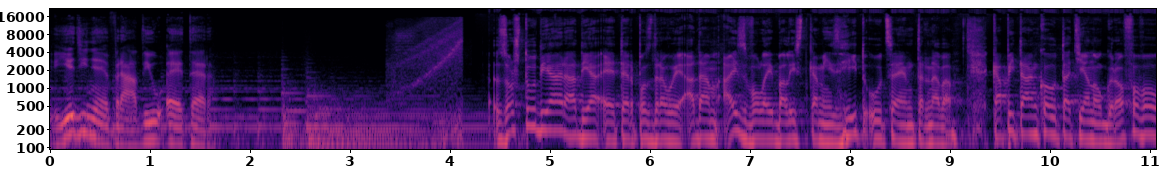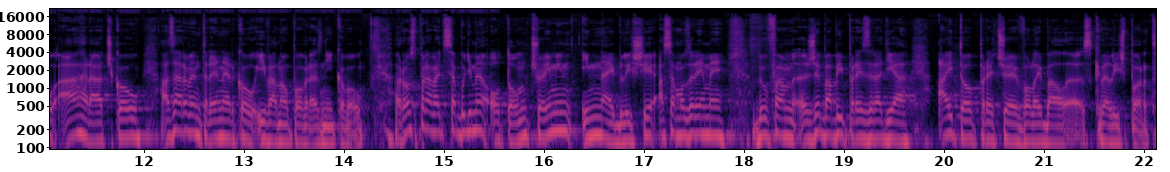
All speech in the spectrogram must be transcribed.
Jedine v Rádiu Éter. Zo štúdia Rádia Éter pozdravuje Adam aj s volejbalistkami z HIT UCM Trnava, kapitánkou Tatianou Grofovou a hráčkou a zároveň trénerkou Ivanou Povrazníkovou. Rozprávať sa budeme o tom, čo im, im najbližšie a samozrejme dúfam, že baby prezradia aj to, prečo je volejbal skvelý šport.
